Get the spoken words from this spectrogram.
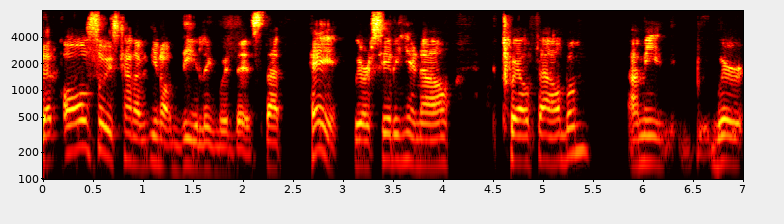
that also is kind of, you know, dealing with this that hey, we are sitting here now 12th album. I mean, we're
